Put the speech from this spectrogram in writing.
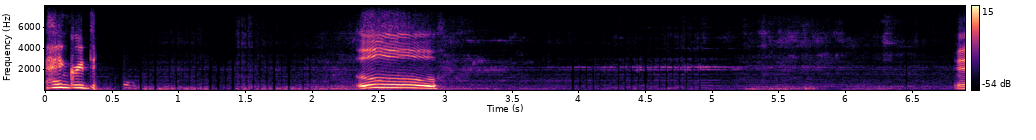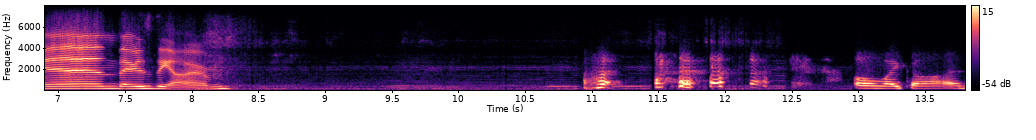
Angry. Da- Ooh. And there's the arm. oh my god.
